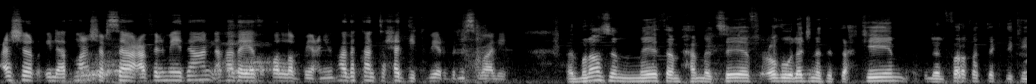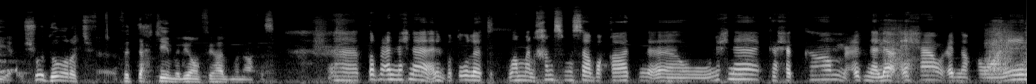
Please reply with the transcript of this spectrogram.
10 إلى 12 ساعة في الميدان هذا يتطلب يعني وهذا كان تحدي كبير بالنسبة لي. الملازم ميثم محمد سيف عضو لجنة التحكيم للفرق التكتيكية، شو دورك في التحكيم اليوم في هالمنافسة؟ آه، طبعا نحن البطولة تتضمن خمس مسابقات آه، ونحن كحكام عندنا لائحة وعندنا قوانين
